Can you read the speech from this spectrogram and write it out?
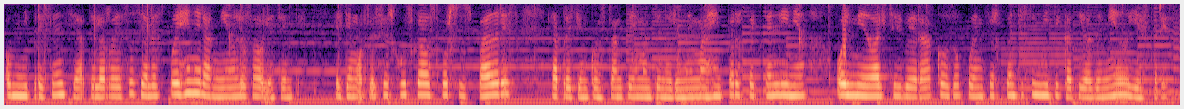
omnipresencia de las redes sociales puede generar miedo en los adolescentes, el temor de ser juzgados por sus padres, la presión constante de mantener una imagen perfecta en línea o el miedo al ciberacoso pueden ser fuentes significativas de miedo y estrés.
